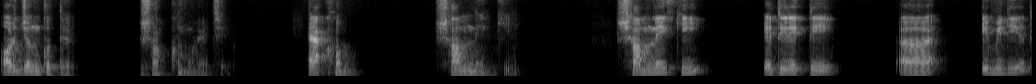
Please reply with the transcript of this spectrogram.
অর্জন করতে সক্ষম হয়েছি। এখন সামনে কি? সামনে কি এটির একটি ইমিডিয়েট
